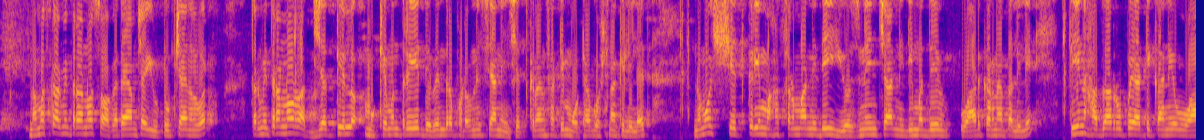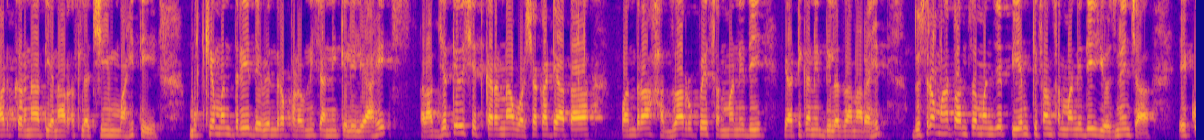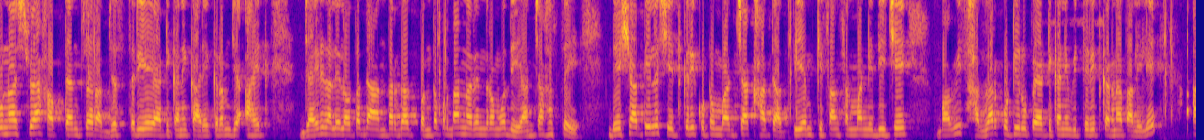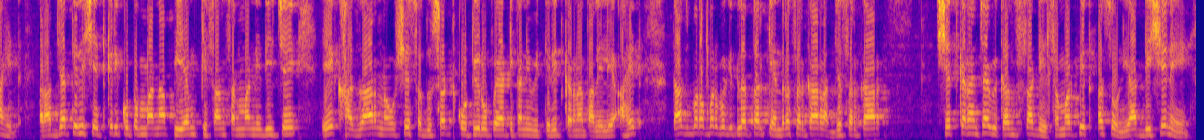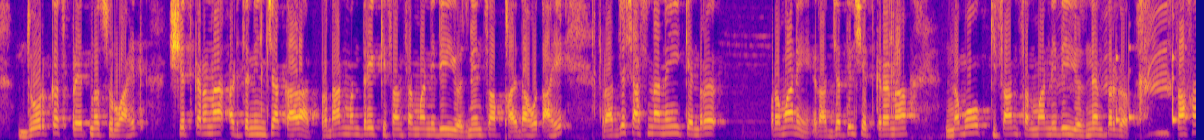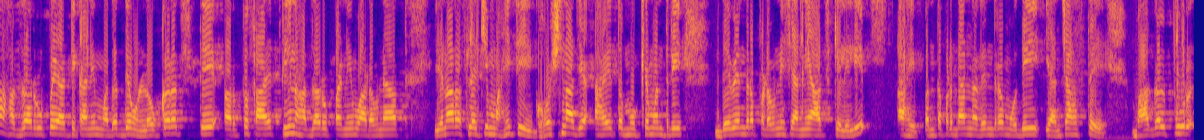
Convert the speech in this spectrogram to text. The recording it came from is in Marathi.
नमस्कार मित्रांनो स्वागत आहे आमच्या यूट्यूब चॅनलवर तर मित्रांनो राज्यातील मुख्यमंत्री देवेंद्र फडणवीस यांनी शेतकऱ्यांसाठी मोठ्या घोषणा केलेल्या आहेत. नमो शेतकरी महासन्मान निधी योजनेच्या निधीमध्ये वाढ करण्यात आलेली आहे. तीन हजार रुपये या ठिकाणी वाढ करण्यात येणार असल्याची माहिती मुख्यमंत्री देवेंद्र फडणवीस यांनी केलेली आहे. राज्यातील शेतकऱ्यांना वर्षाकाठी आता पंधरा हजार रुपये सन्मान निधी या ठिकाणी दिलं जाणार आहेत. दुसरं महत्त्वाचं म्हणजे पी एम किसान सन्मान निधी योजनेच्या एकोणीसव्या हप्त्यांचं राज्यस्तरीय या ठिकाणी कार्यक्रम जे आहेत जाहीर झालेला होता. त्या अंतर्गत पंतप्रधान नरेंद्र मोदी यांच्या हस्ते देशातील शेतकरी कुटुंबांच्या खात्यात पी एम किसान सन्मान निधीचे बावीस हजार कोटी रुपये या ठिकाणी वितरित करण्यात आलेले आहेत. राज्यातील शेतकरी कुटुंबांना पी एम किसान सन्मान निधीचे एक हजार नऊशे सदुसष्ट कोटी रुपये या ठिकाणी वितरित करण्यात आलेले आहेत. त्याचबरोबर बघितलं तर केंद्र सरकार राज्य सरकार शेतकऱ्यांच्या विकासासाठी समर्पित असून या दिशेने जोरकस प्रयत्न सुरू आहेत. शेतकऱ्यांना अडचणींच्या काळात प्रधानमंत्री किसान सन्मान निधी योजनेचा फायदा होत आहे. राज्य शासनाने केंद्र प्रमाणे राज्यातील शेतकऱ्यांना नमो किसान सन्मान निधी योजनेअंतर्गत सहा हजार रुपये या ठिकाणी मदत देऊन लवकरच ते अर्थसहाय्य तीन हजार रुपयांनी वाढवण्यात येणार असल्याची माहिती घोषणा जे आहे तर मुख्यमंत्री देवेंद्र फडणवीस यांनी आज केलेली आहे. पंतप्रधान नरेंद्र मोदी यांच्या हस्ते भागलपूर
